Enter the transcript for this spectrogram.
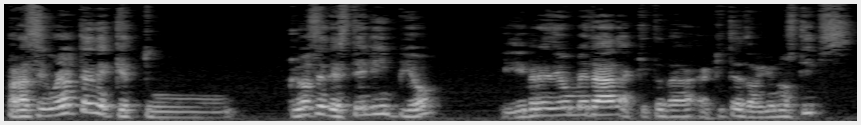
para asegurarte de que tu closet esté limpio y libre de humedad, aquí te, aquí te doy unos tips.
